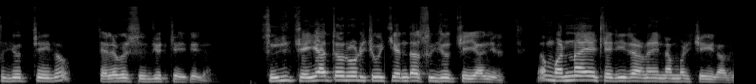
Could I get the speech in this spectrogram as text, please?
സുജൂത് ചെയ്തു ചിലവർ സുജൂത് ചെയ്തില്ല. സുജൂത് ചെയ്യാത്തവരോട് ചോദിച്ചു എന്താ സുജൂത് ചെയ്യാൻ മണ്ണായ ശരീരമാണ് നമ്മൾ ചെയ്യുന്നത്.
